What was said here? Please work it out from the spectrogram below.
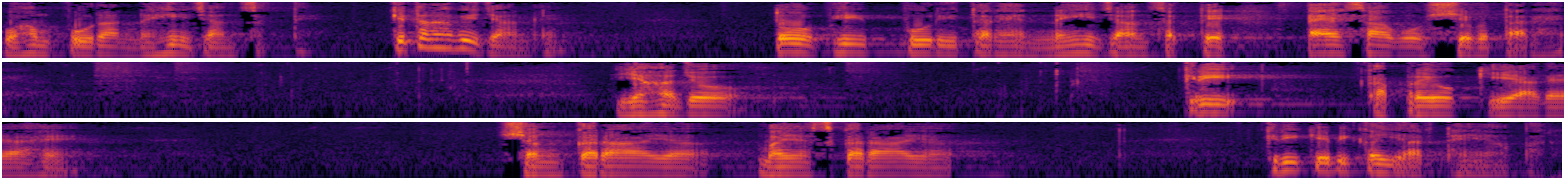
वो हम पूरा नहीं जान सकते। कितना भी जान लें तो भी पूरी तरह नहीं जान सकते, ऐसा वो शिवतर है। यहाँ जो क्री का प्रयोग किया गया है, शंकराय, मयस्कराय, क्री के भी कई अर्थ हैं यहाँ पर।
